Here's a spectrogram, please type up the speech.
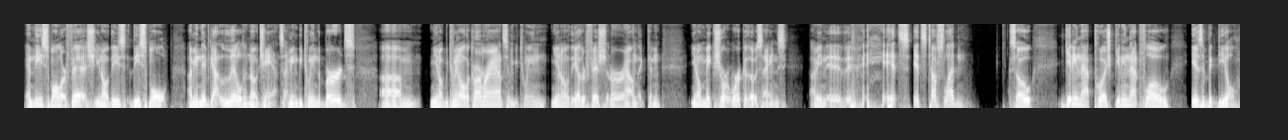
And these smaller fish, you know, these these smolt, I mean, they've got little to no chance. I mean, between the birds, um, you know, between all the cormorants and between, you know, the other fish that are around that can, you know, make short work of those things, I mean, it, it's it's tough sledding. So, getting that push, getting that flow is a big deal,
